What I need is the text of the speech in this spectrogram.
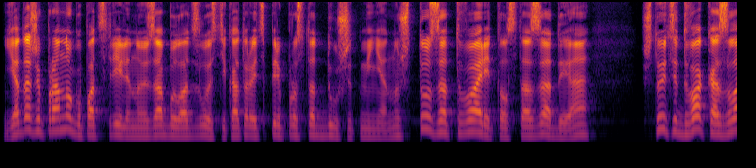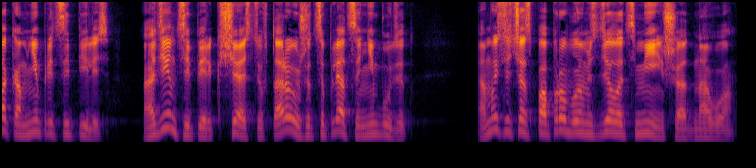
Я даже про ногу подстреленную забыл от злости, которая теперь просто душит меня. Ну что за твари толстозады, а? Что эти два козла ко мне прицепились? Один теперь, к счастью, второй уже цепляться не будет. А мы сейчас попробуем сделать меньше одного.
